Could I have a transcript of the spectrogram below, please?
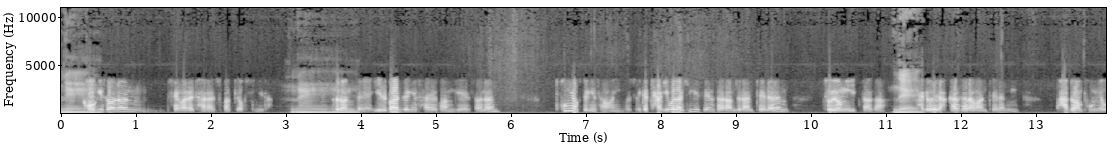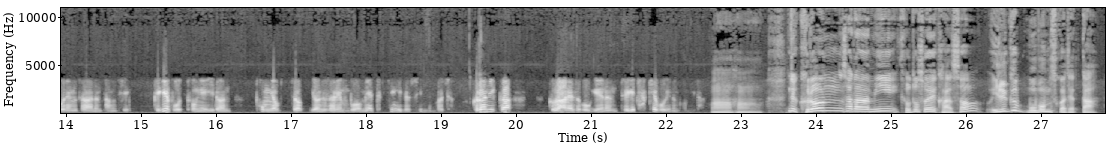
네. 거기서는 생활을 잘할 수밖에 없습니다. 네. 그런데 일반적인 사회 관계에서는 폭력적인 상황인 거죠. 그러니까 자기보다 힘이 센 사람들한테는 조용히 있다가 네. 자기보다 약한 사람한테는 과도한 폭력을 행사하는 방식. 그게 보통의 이런 폭력적 연쇄살인범의 특징이 될 수 있는 거죠. 그러니까 그 안에서 보기에는 되게 착해 보이는 겁니다. 아하. 근데 그런 사람이 교도소에 가서 1급 모범수가 됐다.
